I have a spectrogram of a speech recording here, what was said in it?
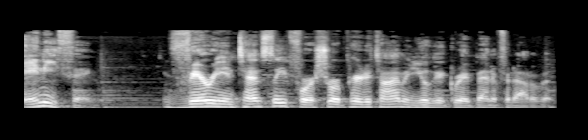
anything very intensely for a short period of time, and you'll get great benefit out of it.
